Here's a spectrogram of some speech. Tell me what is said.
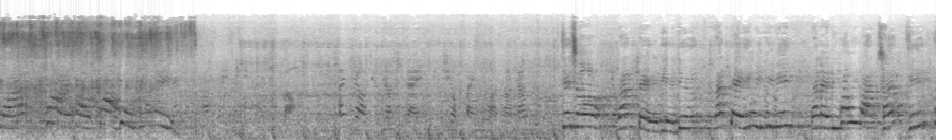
员蔡联好蔡副主委，继续咱第二张，咱第一位贵宾，咱的立法委员陈廷飞。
